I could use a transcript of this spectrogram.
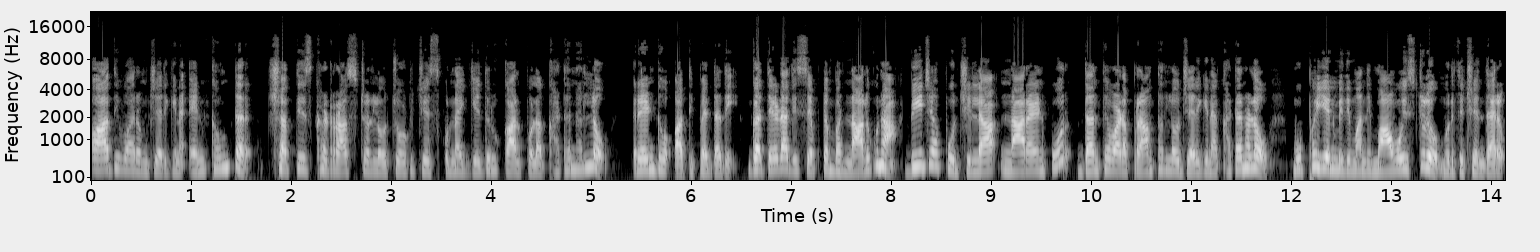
ఆదివారం జరిగిన ఎన్కౌంటర్ ఛత్తీస్గఢ్ రాష్ట్రంలో చోటు చేసుకున్న ఎదురు కాల్పుల ఘటనల్లో రెండో అతిపెద్దది. గతేడాది సెప్టెంబర్ నాలుగున బీజాపూర్ జిల్లా నారాయణపూర్ దంతెవాడ ప్రాంతంలో జరిగిన ఘటనలో ముప్పై ఎనిమిది మంది మావోయిస్టులు మృతి చెందారు.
